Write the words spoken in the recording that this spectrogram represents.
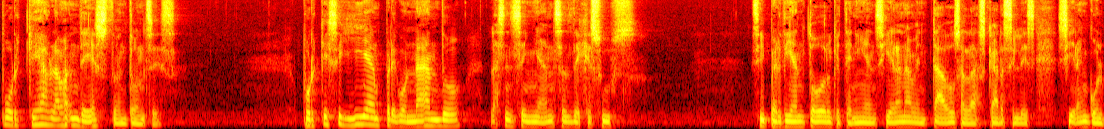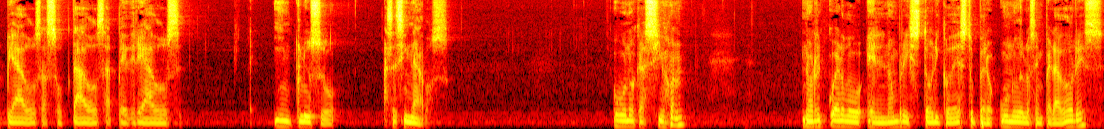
¿Por qué hablaban de esto entonces? ¿Por qué seguían pregonando las enseñanzas de Jesús? Si perdían todo lo que tenían, si eran aventados a las cárceles, si eran golpeados, azotados, apedreados, incluso asesinados hubo una ocasión, no recuerdo el nombre histórico de esto, pero uno de los emperadores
